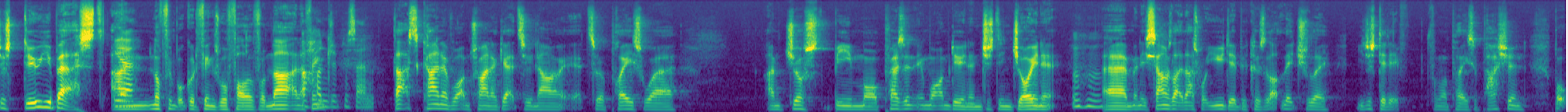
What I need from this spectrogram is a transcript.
Just do your best. Yeah. and nothing but good things will follow from that. And I A think hundred percent. that's kind of what I'm trying to get to now, to a place where I'm just being more present in what I'm doing and just enjoying it. Mm-hmm. Um, and it sounds like that's what you did because like, literally you just did it from a place of passion. But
